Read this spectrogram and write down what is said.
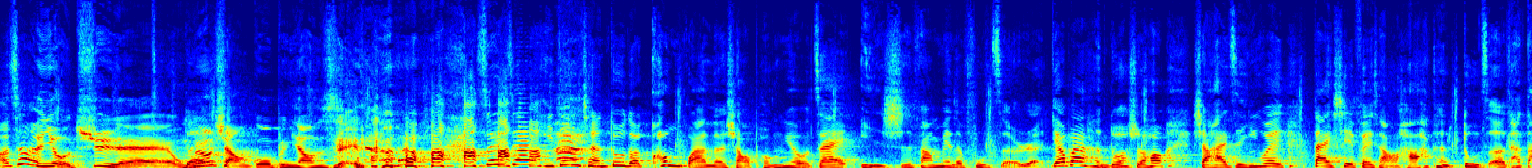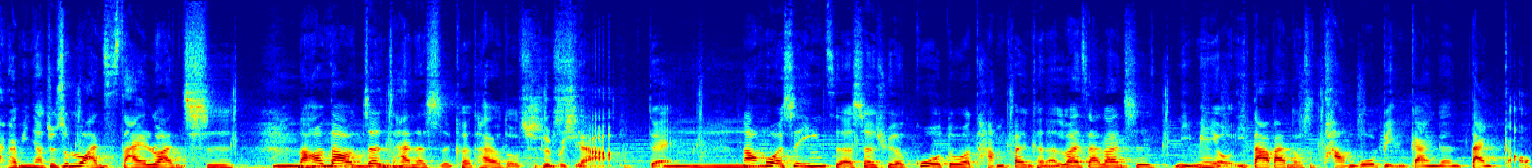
啊，这很有趣哎，我没有想过冰箱是谁。的。所以在一定程度的控管了小朋友在饮食方面的负责任，要不然很多时候小孩子因为代谢非常好，他可能肚子饿，他打开冰箱就是乱塞乱吃，然后到正餐的时刻他又都吃不下，对，然后或者是因此而摄取了过多的糖分，可能乱塞乱吃，里面有一大半都是糖果、饼干跟蛋糕，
